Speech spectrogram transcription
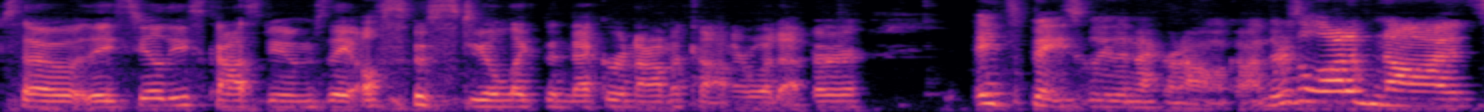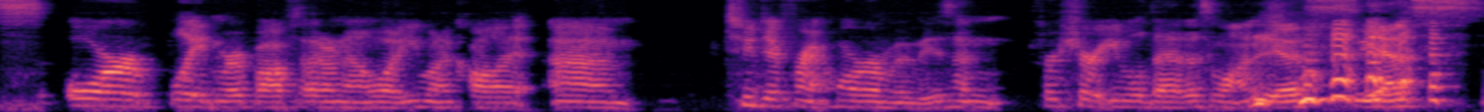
So they steal these costumes. They also steal like the Necronomicon or whatever. It's basically the Necronomicon. There's a lot of nods or blatant ripoffs. I don't know what you want to call it. Um, to different horror movies, and for sure, Evil Dead is one. Yes, yes.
